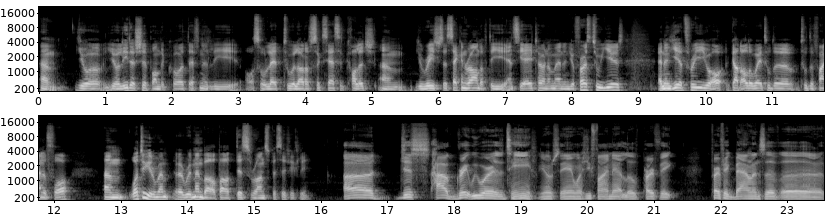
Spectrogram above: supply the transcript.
Um, your your leadership on the court definitely also led to a lot of success at college. Um, you reached the second round of the NCAA tournament in your first two years and in year three you all got all the way to the to the final four. Um, what do you rem uh, remember about this run specifically? Uh, just how great we were as a team. You know what I'm saying? Once you find that little perfect, perfect balance of uh,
